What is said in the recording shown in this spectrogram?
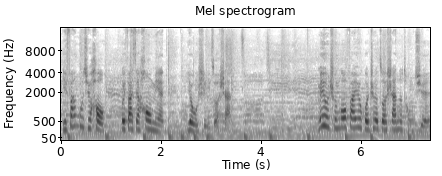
你翻过去后会发现后面又是一座山。没有成功翻越过这座山的同学。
